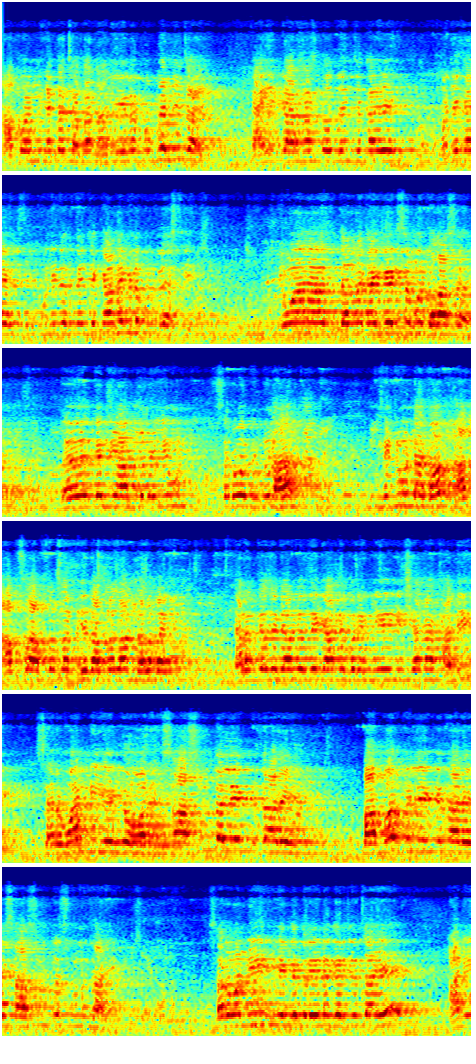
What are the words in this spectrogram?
आपण एका छताखाली येणं खूप गरजेचं आहे. काही कारणास्तव त्यांचे काय म्हणजे काय कुणी जर त्यांचे कानं बिनं फुटले असतील किंवा त्यांना काही गैरसमज झाला असेल तर त्यांनी आपल्याला येऊन सर्व भेटून हा मिटवून टाकावं. हा आपसा आपसाचा भेद आपला लांब झाला पाहिजे. कारण त्यासाठी आपल्याला ते गाणं पण आहे, नीळ निशाणा खाली सर्वांनी एक होणे सासूत लेख जारे बापात लेख जारे सासूत सुन जारे. सर्वांनी एकत्र येणं गरजेचं आहे. आणि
